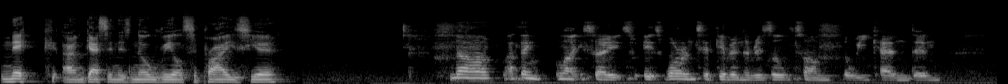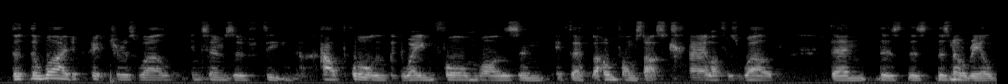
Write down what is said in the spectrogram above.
Nick, I'm guessing there's no real surprise here. No, I think, like you say, it's it's warranted given the result on the weekend and the the wider picture as well in terms of the how poor the Wayne form was, and if the, the home form starts to trail off as well, then there's there's there's no real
